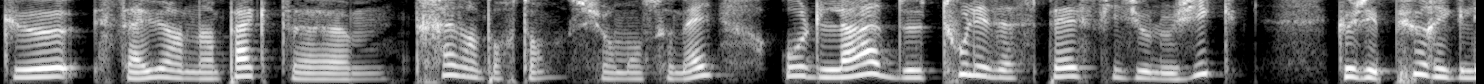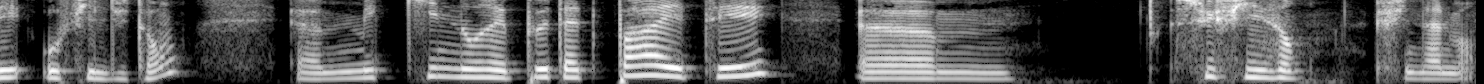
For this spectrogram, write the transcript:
que ça a eu un impact euh, très important sur mon sommeil, au-delà de tous les aspects physiologiques que j'ai pu régler au fil du temps, euh, mais qui n'auraient peut-être pas été euh, suffisants finalement.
